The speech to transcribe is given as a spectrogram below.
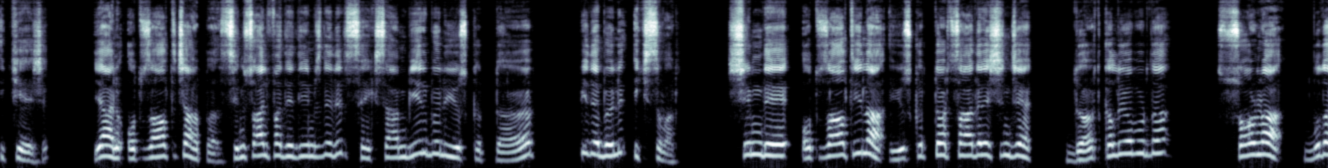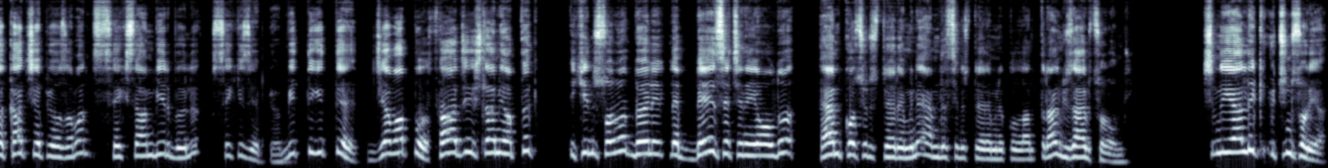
2'ye eşit. Yani 36 çarpı sinüs alfa dediğimiz nedir? 81 bölü 144 Bir de bölü ikisi var. Şimdi 36 ile 144 sadeleşince 4 kalıyor burada. Sonra bu da kaç yapıyor o zaman? 81 bölü 8 yapıyor. Bitti gitti. Cevap bu. Sadece işlem yaptık. İkinci soru böylelikle B seçeneği oldu. Hem kosinüs teoremini hem de sinüs teoremini kullandıran güzel bir soru olmuş. Şimdi geldik üçüncü soruya.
